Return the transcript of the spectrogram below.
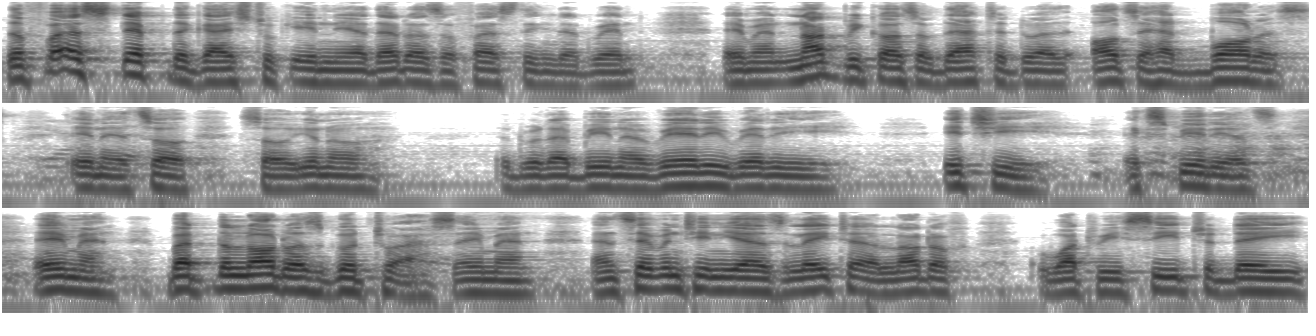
The first step the guys took in here, that was the first thing that went. Amen. Not because of that, it was also had Boris in it. So, so, you know, it would have been a very, very itchy experience. Amen. But the Lord was good to us. Amen. And 17 years later, a lot of what we see today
